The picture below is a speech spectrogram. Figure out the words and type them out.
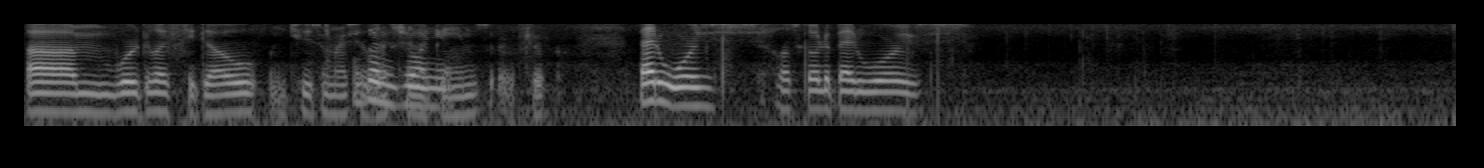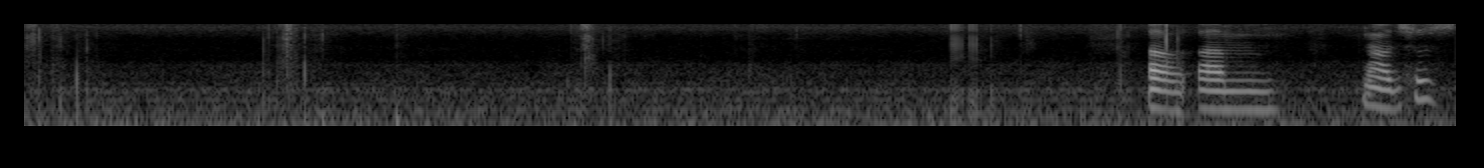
Um, we'd like to go and choose from our selection of games or trick. Bed Wars. Let's go to Bed Wars. Oh, um, no, this was,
